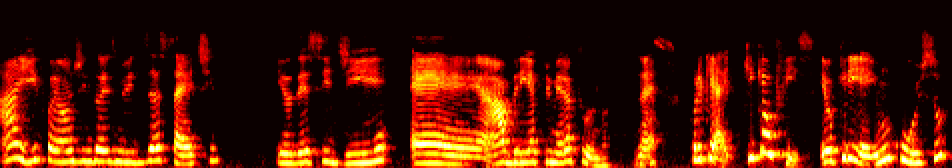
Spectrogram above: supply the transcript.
Aí foi onde em 2017 eu decidi é, abrir a primeira turma, né? Porque aí, o que, que eu fiz? Eu criei um curso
